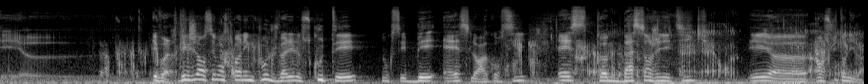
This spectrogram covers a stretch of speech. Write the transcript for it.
Et euh... Et voilà, dès que j'ai lancé mon spawning pool, je vais aller le scouter. Donc c'est BS, le raccourci. S comme bassin génétique. Et ensuite on y va.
